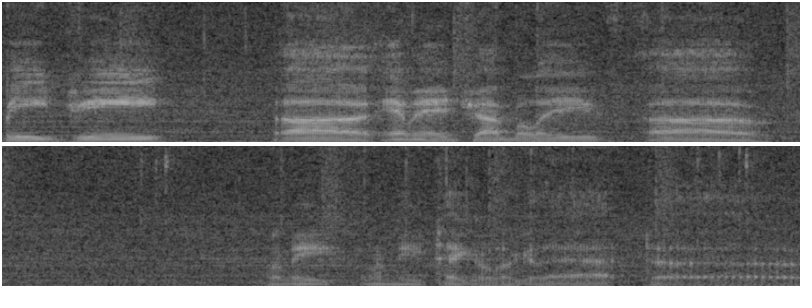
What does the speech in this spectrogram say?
BG uh, image, I believe let me let me take a look at that. Uh,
